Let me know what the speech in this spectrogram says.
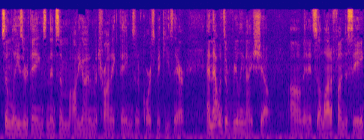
some laser things, and then some audio animatronic things, and of course Mickey's there, and that one's a really nice show, um, and it's a lot of fun to see.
